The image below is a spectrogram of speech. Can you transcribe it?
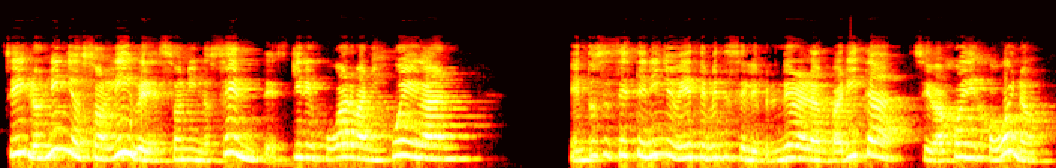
¿sí? Los niños son libres, son inocentes, quieren jugar, van y juegan. Entonces este niño evidentemente se le prendió la lamparita, se bajó y dijo, bueno,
